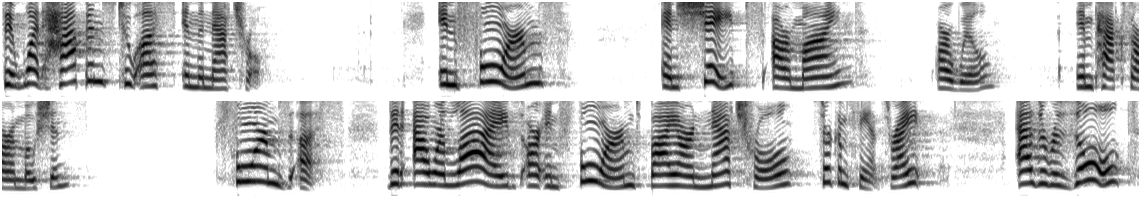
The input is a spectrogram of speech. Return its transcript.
That what happens to us in the natural informs and shapes our mind, our will, impacts our emotions, forms us, that our lives are informed by our natural circumstance, right? As a result,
